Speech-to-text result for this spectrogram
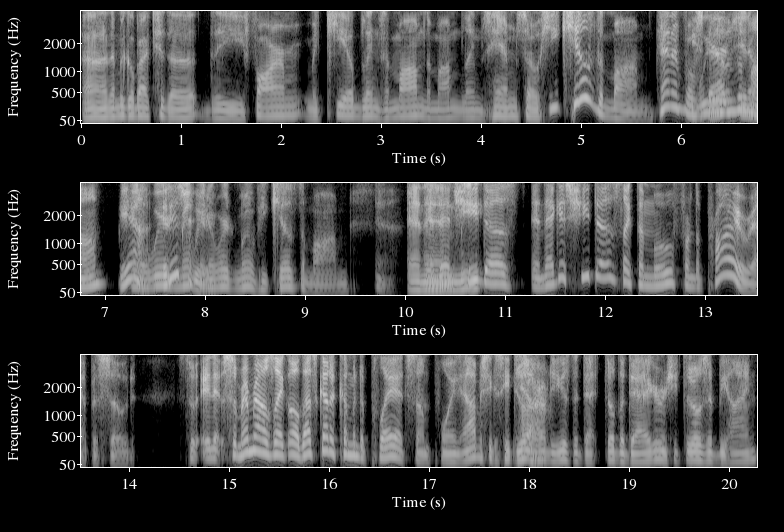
Uh, then we go back to the the farm. Mikio blames the mom. The mom blames him. So he kills the mom. Kind of a he weird, the mom. Yeah, weird, it is weird. A weird move, he kills the mom. Yeah, and then, and then she does, and I guess she does like the move from the prior episode. So and it, so remember, I was like, oh, that's got to come into play at some point. And obviously, because he tells yeah. her to use the da- throw the dagger, and she throws it behind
